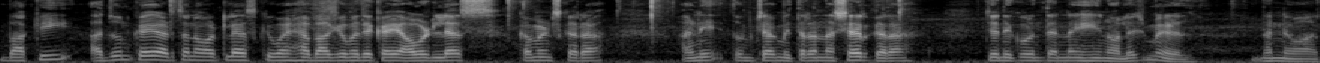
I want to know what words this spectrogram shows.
बाकी अजून काही अडचण वाटल्यास किंवा ह्या बागेमध्ये काही आवडल्यास कमेंट्स करा आणि तुमच्या मित्रांना शेअर करा जेणेकरून त्यांना ही नॉलेज मिळेल. धन्यवाद.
